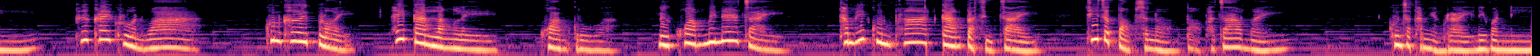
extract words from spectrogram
นี้ เพื่อใคร่ครวญว่า คุณเคยปล่อยให้การลังเล ความกลัว หรือความไม่แน่ใจทำให้คุณพลาดการตัดสินใจ ที่จะตอบสนองต่อพระเจ้าไหม คุณจะทำอย่างไรในวันนี้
